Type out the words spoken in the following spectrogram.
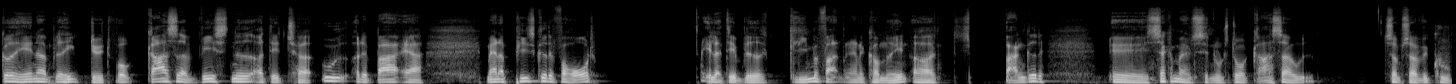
gået hen og er blevet helt dødt, hvor græsset er visnet, og det er tørt ud, og det bare er, man har pisket det for hårdt, eller det er blevet klimaforandringerne kommet ind og banket det, øh, så kan man sætte nogle store græsser ud, som så vil kunne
